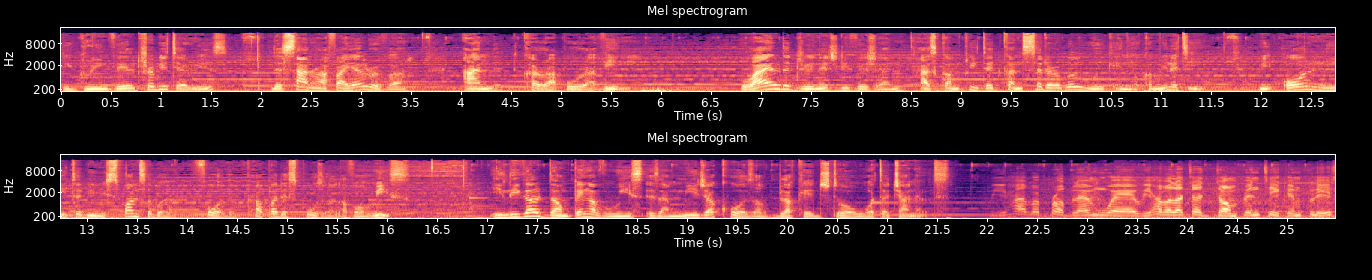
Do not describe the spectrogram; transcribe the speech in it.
the Greenvale tributaries, the San Rafael River, and Carapo Ravine. While the Drainage Division has completed considerable work in your community, we all need to be responsible for the proper disposal of our waste. Illegal dumping of waste is a major cause of blockage to our water channels. We have a problem where we have a lot of dumping taking place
